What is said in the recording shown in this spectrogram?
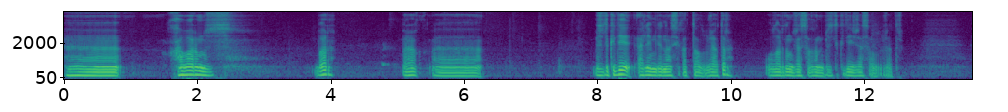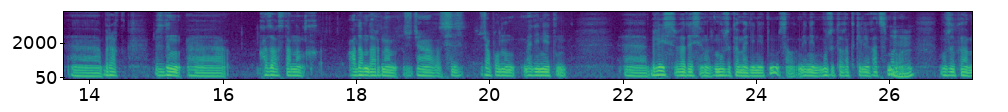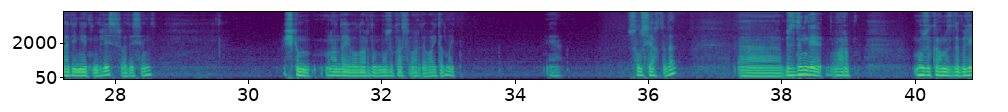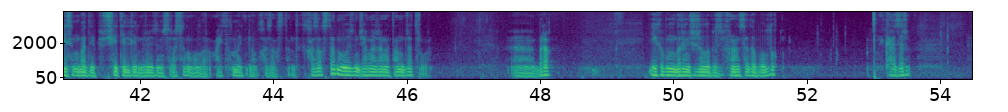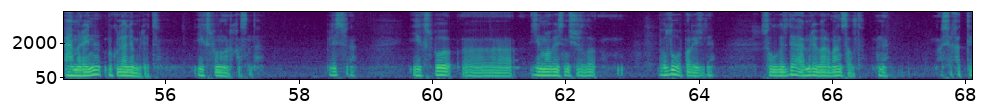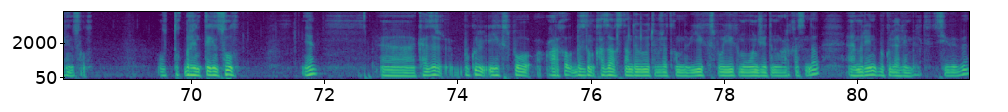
Хабарымыз бар бірақ ә, біздікі де әлемде насихатталып жатыр. Олардың жасаған біздікі де жасалып жатыр. Ә, бірақ біздің ә, қазақстанның адамдарынан жаңағы сіз жапонның мәдениетін ә, білесіз ба десеңіз музыка мәдениетін мысалы мен енді музыкаға тікелей қатысым бар ғой. Музыка мәдениетін білесіз ба десеңіз ешкім мынандай олардың музыкасы бар деп айта алмайды. Иә. Сол сияқты да. Ә, біздің де барып музыкамызды білесің ба деп шетелден біреуден сұрасаң олар айта алмайды мынау қазақстанды. Қазақстанның өзін жаңа жаңа танып жатыр ғой. Ә, бірақ 2001 жылы біз францияда болдық. Қазір әмірені бүкіл әлем біледі. Экспоның арқасында. Білесіз ба экспо ә, 25 жылы болды ғой парижде сол кезде әміре барып ән салды. Міне насихат деген сол. Ұлттық бренд деген сол. Иә? Қазір бүкіл экспо арқылы біздің қазақстанда өтіп жатқан экспо 2017-нің арқасында әмірені бүкіл әлем білді. Себебі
